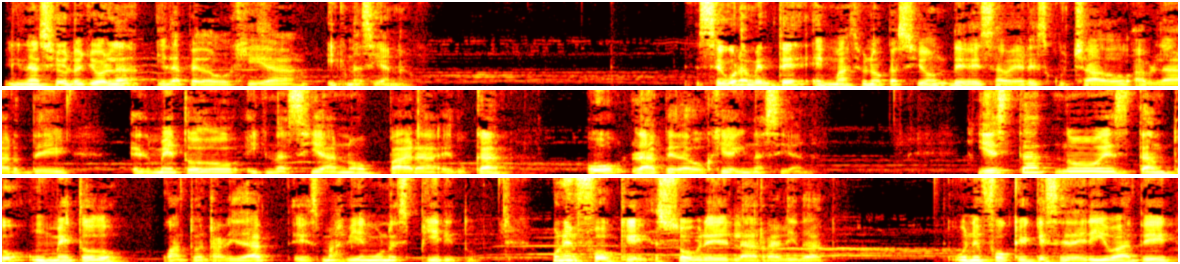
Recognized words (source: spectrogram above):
Ignacio Loyola y la pedagogía ignaciana. Seguramente en más de una ocasión debes haber escuchado hablar de el método ignaciano para educar o la pedagogía ignaciana. Y esta no es tanto un método cuanto en realidad es más bien un espíritu, un enfoque sobre la realidad, un enfoque que se deriva de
